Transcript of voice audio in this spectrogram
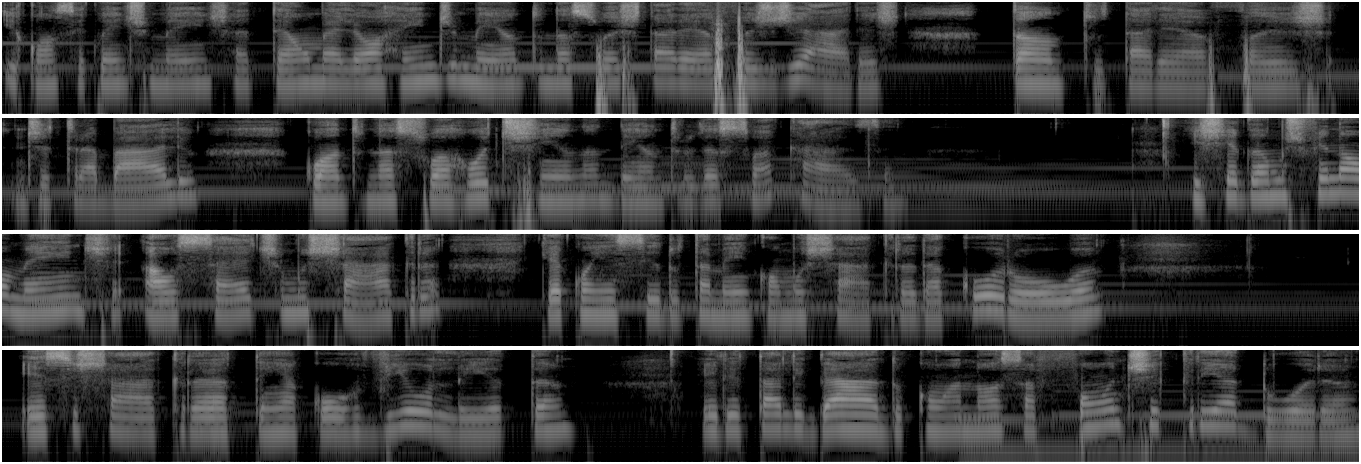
e, consequentemente, até um melhor rendimento nas suas tarefas diárias, tanto tarefas de trabalho quanto na sua rotina dentro da sua casa. E chegamos finalmente ao sétimo chakra, que é conhecido também como chakra da coroa, esse chakra tem a cor violeta. Ele está ligado com a nossa fonte criadora.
